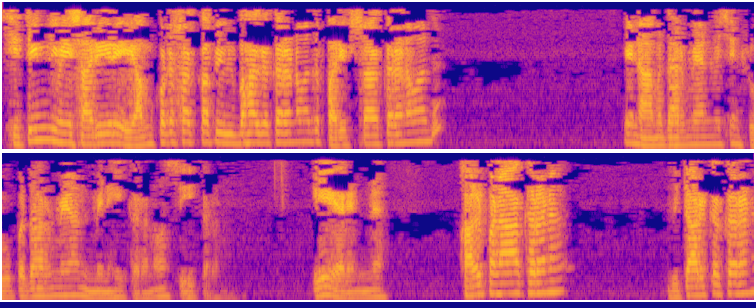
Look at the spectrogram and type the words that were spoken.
සිතින් මේ ශරීරයේ යම් කොටසක් අපි විභාග කරනවද පරීක්ෂා කරනවද? ඒ නාම ධර්මයන් විසින් රූප ධර්මයන් මෙනෙහි කරනවා සිහි කරනවා. ඒ ඇරෙන්න කල්පනා කරන විතර්ක කරන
